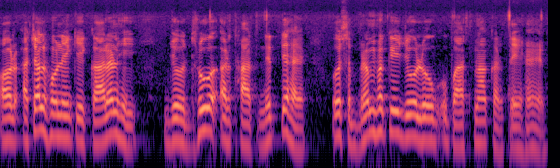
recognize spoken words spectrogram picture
और अचल होने के कारण ही जो ध्रुव अर्थात नित्य है, उस ब्रह्म की जो लोग उपासना करते हैं।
